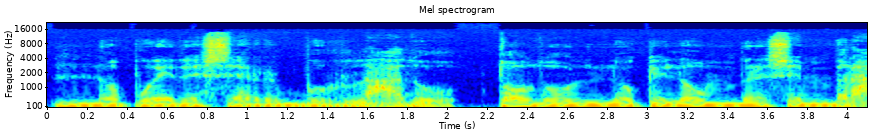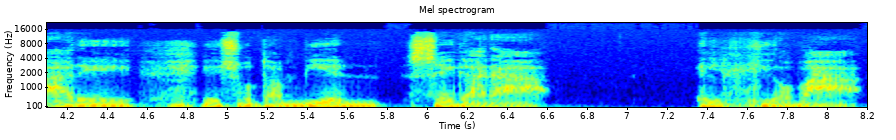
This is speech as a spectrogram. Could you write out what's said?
no puede ser burlado. Todo lo que el hombre sembrare, eso también segará. El Jehová.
